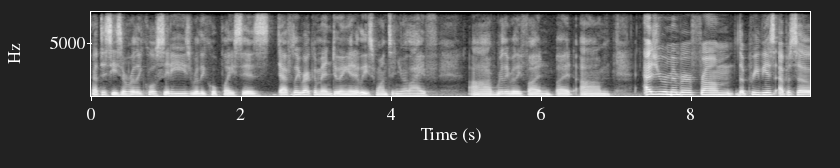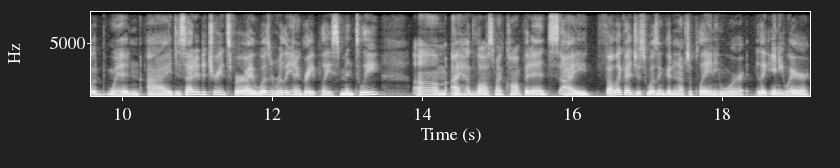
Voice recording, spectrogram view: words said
Got to see some really cool cities, really cool places. Definitely recommend doing it at least once in your life. Uh, really, really fun. But um, as you remember from the previous episode, when I decided to transfer, I wasn't really in a great place mentally. Um, I had lost my confidence. I felt like I just wasn't good enough to play anywhere, like anywhere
